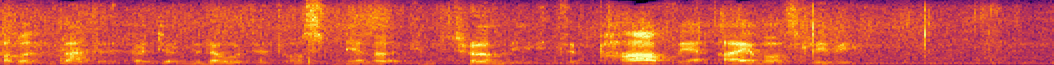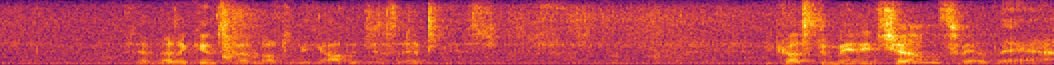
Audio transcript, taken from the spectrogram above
but, but, but you know, it was never in Germany, in the part where I was living. The Americans were not regarded as enemies. Because too many Germans were there.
